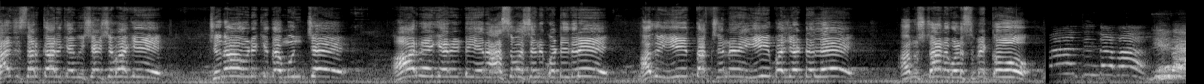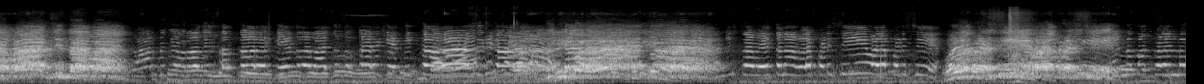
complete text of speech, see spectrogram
ರಾಜ್ಯ ಸರ್ಕಾರಕ್ಕೆ ವಿಶೇಷವಾಗಿ ಚುನಾವಣೆಗಿಂತ ಮುಂಚೆ ಆರನೇ ಗ್ಯಾರಂಟಿ ಏನು ಆಶ್ವಾಸನೆ ಕೊಟ್ಟಿದ್ರಿ ಅದು ಈ ತಕ್ಷಣ ಈ ಬಜೆಟ್ ಅಲ್ಲಿ ಅನುಷ್ಠಾನಗೊಳಿಸಬೇಕು. ಜಿಂದಾಬಾದ್ ಜಿಂದಾಬಾದ್. ಜಿಂದಾಬಾದ್ ಕಾರ್ಮಿಕ ವಿರೋಧಿ ಸರ್ಕಾರ ಕೇಂದ್ರ ರಾಜ್ಯ ಸರ್ಕಾರಕ್ಕೆ ಧಿಕ್ಕಾರ ಧಿಕ್ಕಾರ. ಕನಿಷ್ಠ ವೇತನ ಒಳಪಡಿಸಿ ಒಳಪಡಿಸಿ. ಒಳಪಡಿಸಿ ಒಳಪಡಿಸಿ. ಹೆಣ್ಣು ಮಕ್ಕಳನ್ನು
